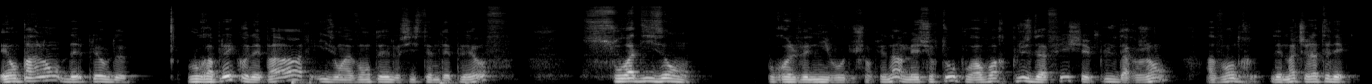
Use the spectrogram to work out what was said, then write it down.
Et en parlant des playoffs 2, vous vous rappelez qu'au départ, ils ont inventé le système des playoffs, soi-disant pour relever le niveau du championnat, mais surtout pour avoir plus d'affiches et plus d'argent à vendre les matchs à la télé.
